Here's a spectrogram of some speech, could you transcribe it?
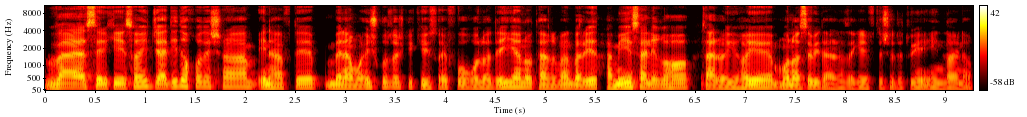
و سری کیس های جدید خودش را هم این هفته به نمایش گذاشت که کیس های فوق العاده ای و تقریبا برای همه سلیقه ها طراحی های مناسبی در نظر گرفته شده توی این line up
